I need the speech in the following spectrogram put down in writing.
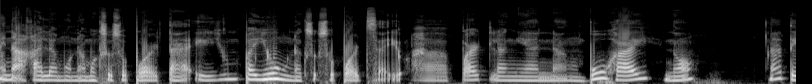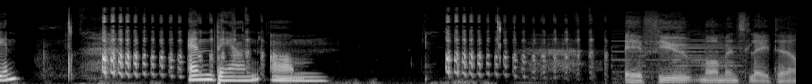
inaakala mo na magsusuporta, eh yun pa yung nagsusuport sa'yo. Uh, part lang yan ng buhay, no? Natin. And then, um, A few moments later.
